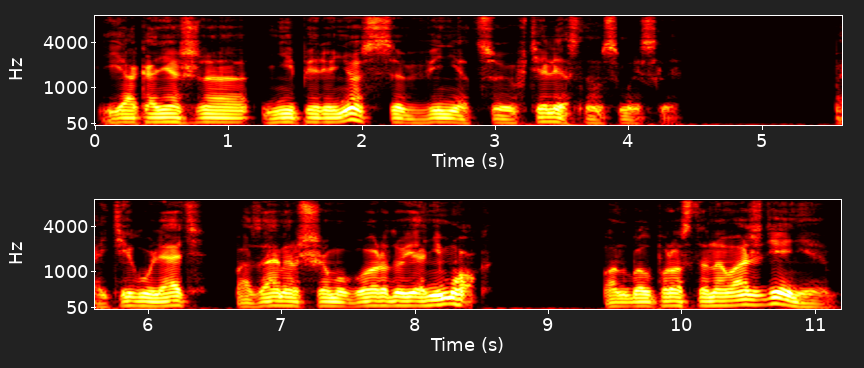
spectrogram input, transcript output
Я, конечно, не перенесся в Венецию в телесном смысле. Пойти гулять по замершему городу я не мог. Он был просто наваждением.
